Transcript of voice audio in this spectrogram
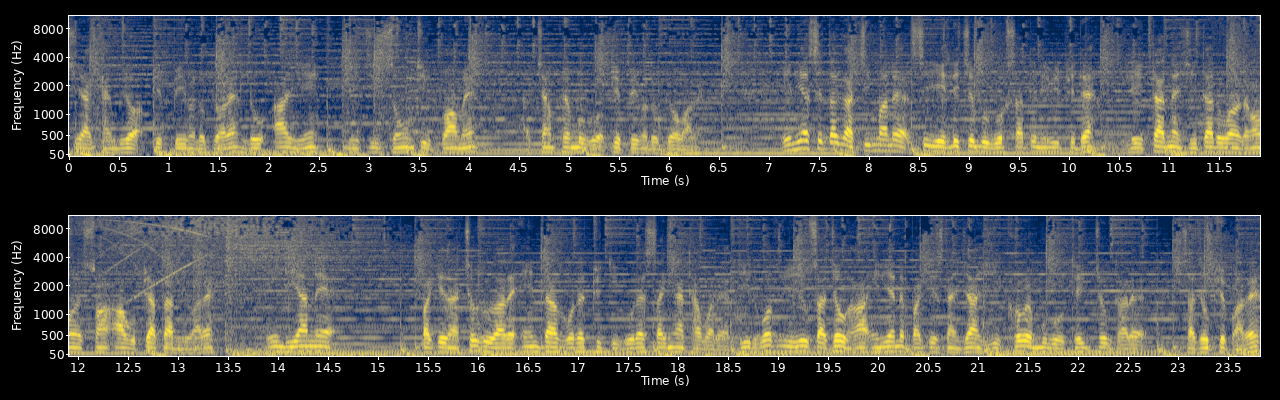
ချရာခံပြီးတော့အပြစ်ပေးမယ်လို့ပြောတယ်။လိုအားရင်ဒီကြီးဆုံးထိသွားမယ်အကြမ်းဖက်မှုကိုအပြစ်ပေးမယ်လို့ပြောပါတယ်။ အိန္ဒိယစစ်တပ်ကကြီးမားတဲ့စီရေးလက်ချက်မှုကိုစတင်နေပြီဖြစ်တဲ့လေတပ်နဲ့ရေတပ်တို့က၎င်းရဲ့စွမ်းအားကိုပြသနေပါတယ်။အိန္ဒိယနဲ့ပါကစ္စတန်ချုပ်ဆိုထားတဲ့ Inter ကိုလည်း Treaty ကိုလည်းဆိုင်းငံ့ထားပါတယ်ဒီသဘောတူညီမှုစာချုပ်ဟာအိန္ဒိယနဲ့ပါကစ္စတန်ကြားရေခိုးရမှုကိုထိန်းချုပ်ထားတဲ့စာချုပ်ဖြစ်ပါတယ်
